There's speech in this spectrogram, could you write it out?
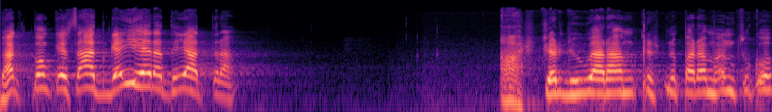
भक्तों के साथ गई है रथ यात्रा आश्चर्य हुआ रामकृष्ण परमहंस को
